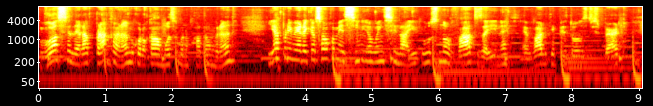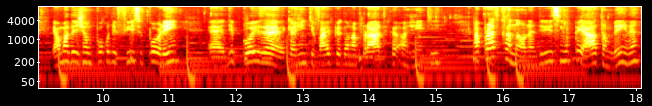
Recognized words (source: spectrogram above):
vou acelerar pra caramba, colocar uma moça para não ficar tão grande, e a primeira aqui é só o comecinho, eu vou ensinar aí os novatos aí, né, é Vale Tempestuoso Desperto, é uma DG um pouco difícil, porém, é, depois é que a gente vai pegando a prática, a gente a prática não, né? Diria assim o PA também, né?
